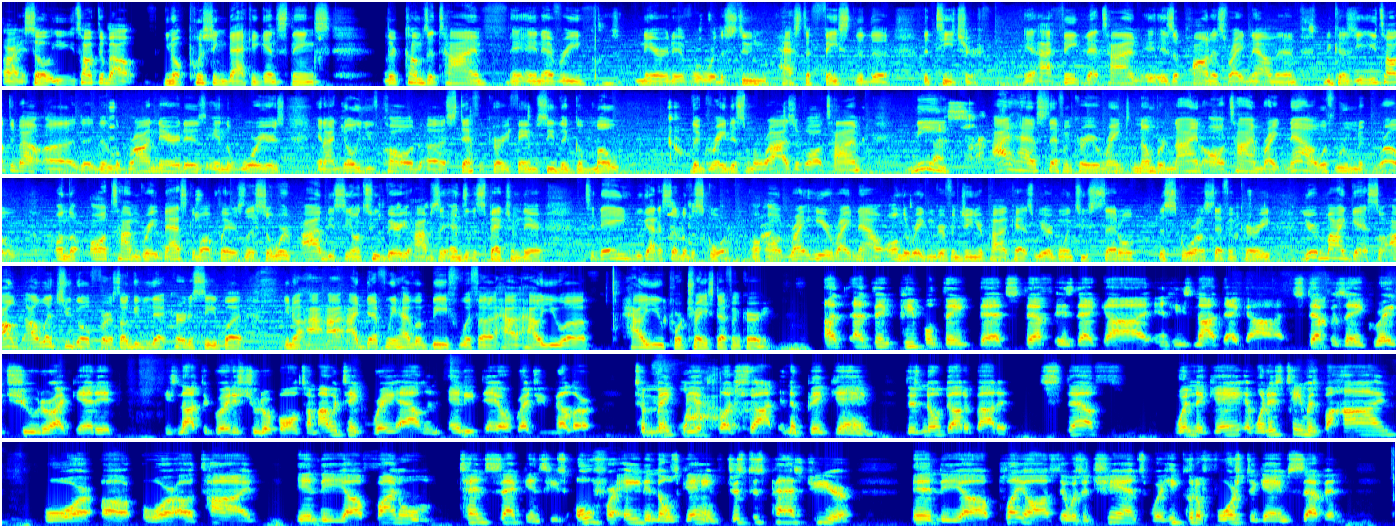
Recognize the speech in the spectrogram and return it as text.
All right. So you talked about, you know, pushing back against things. There comes a time in every narrative where, where the student has to face the, the, the teacher. And I think that time is upon us right now, man. Because you, you talked about uh, the, the, LeBron narratives and the Warriors, and I know you've called uh, Stephen Curry famously the GOAT, the greatest mirage of all time. Me, yes. I have Stephen Curry ranked number nine all time right now with room to grow on the all-time great basketball players list. So we're obviously on two very opposite ends of the spectrum there. Today we got to settle the score. On, on, right here, right now, on the Reagan Griffin Jr. podcast, we are going to settle the score on Stephen Curry. You're my guest, so I'll I'll let you go first. I'll give you that courtesy, but you know I I, I definitely have a beef with uh, how how you uh how you portray Stephen Curry. I, I, think people think that Steph is that guy, and he's not that guy. Steph is a great shooter. I get it. He's not the greatest shooter of all time. I would take Ray Allen any day or Reggie Miller to make wow. me a clutch shot in a big game. There's no doubt about it. Steph, when the game, when his team is behind or uh, or uh, tied in the uh, final ten seconds, he's 0 for 8 in those games. Just this past year, in the uh, playoffs, there was a chance where he could have forced a game seven.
